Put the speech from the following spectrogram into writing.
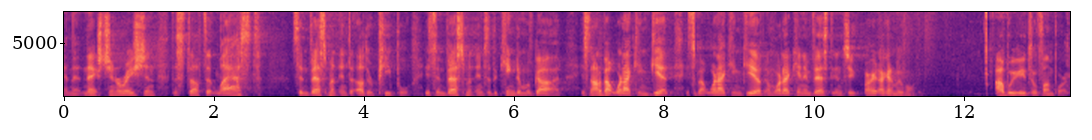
and that next generation, the stuff that lasts it's investment into other people. It's investment into the kingdom of God. It's not about what I can get, it's about what I can give and what I can invest into. All right, I got to move on. I'll get to a fun part.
